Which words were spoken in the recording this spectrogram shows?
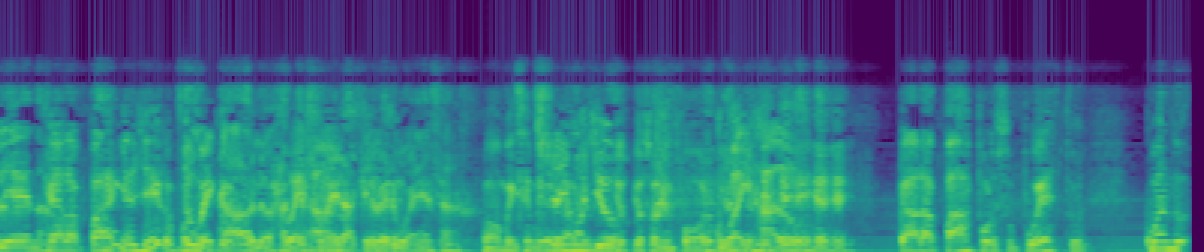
plena. Carapaz en el Giro. por Tu becado lo dejaste Pues, fuera, ah, qué sí, vergüenza. Como me dice mi Shame becado, on yo, you. yo solo informo. Tu ahijado. Carapaz, por supuesto. Cuando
